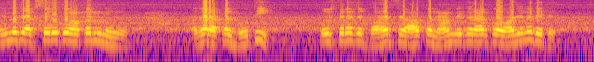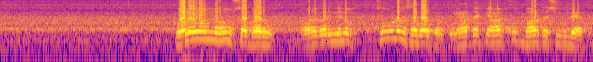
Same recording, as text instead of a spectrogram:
इनमें से अक्सरों को अकल ही नहीं है। अगर अकल होती तो इस तरह से बाहर से आपका नाम लेकर आपको आवाज़ें ना देते। वलन हूँ सबर और अगर ये लोग थोड़ा सा सबर करते यहाँ तक कि आप खुद बाहर तशीफ ले आते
